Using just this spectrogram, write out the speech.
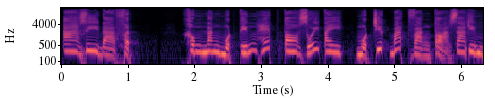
A-di-đà Phật. Không năng một tiếng hét to dối tay. Một chiếc bát vàng tỏa ra kim.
